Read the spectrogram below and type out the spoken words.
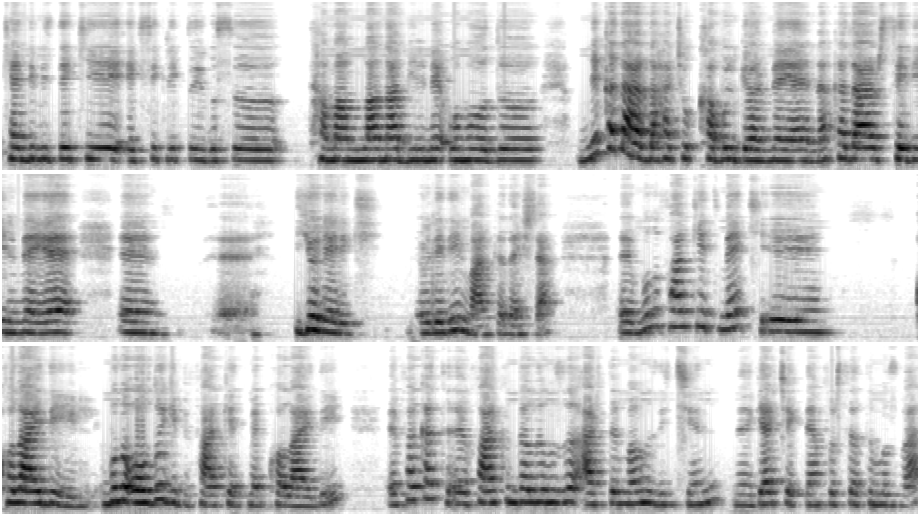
kendimizdeki eksiklik duygusu, tamamlanabilme umudu, ne kadar daha çok kabul görmeye, ne kadar sevilmeye e, e, yönelik. Öyle değil mi arkadaşlar? E, bunu fark etmek e, kolay değil. Bunu olduğu gibi fark etmek kolay değil. E, fakat e, farkındalığımızı arttırmamız için e, gerçekten fırsatımız var.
